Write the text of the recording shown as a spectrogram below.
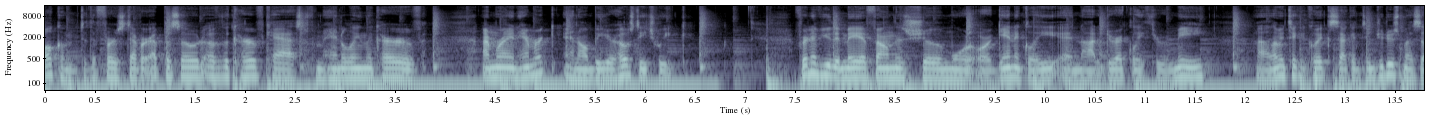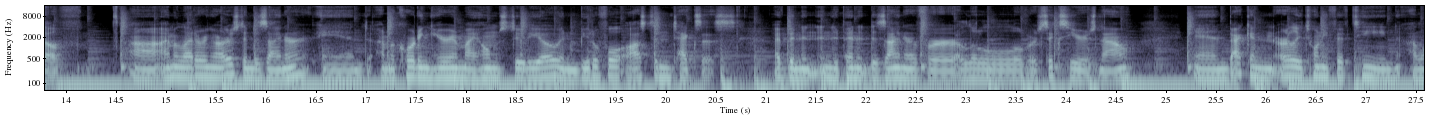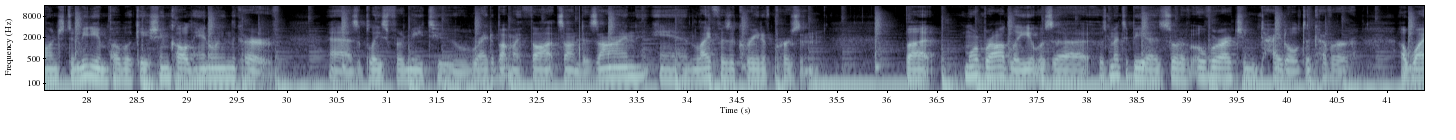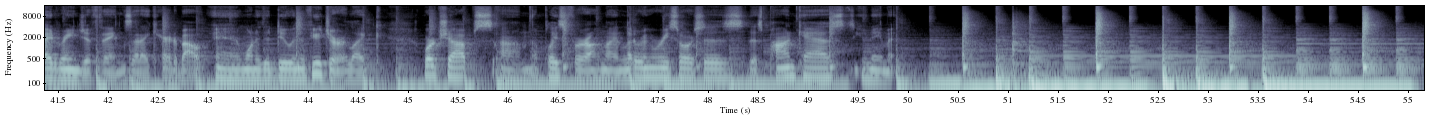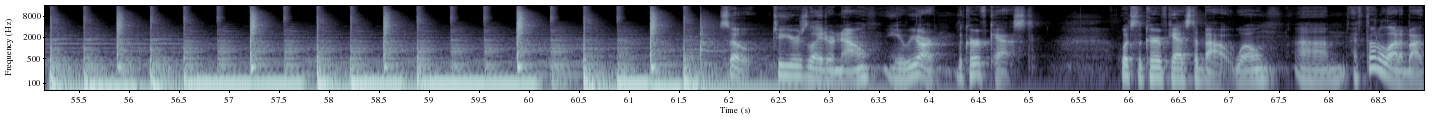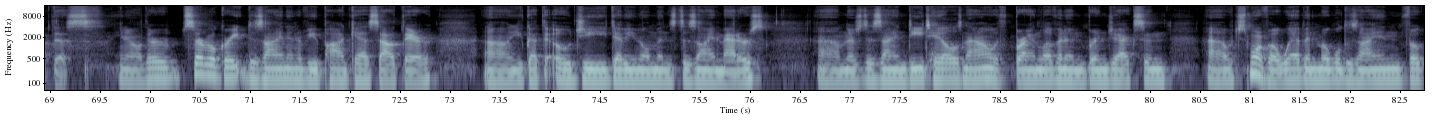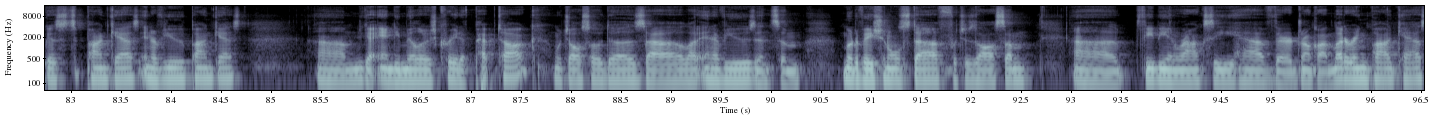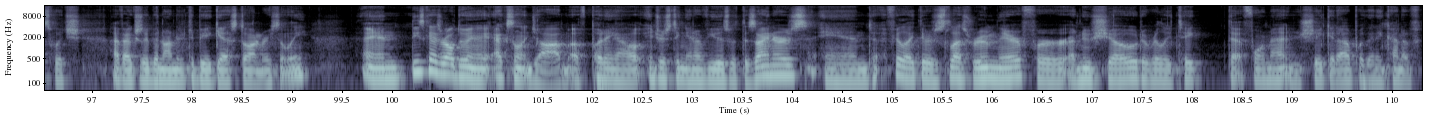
Welcome to the first ever episode of the Curve Cast from Handling the Curve. I'm Ryan Hamrick, and I'll be your host each week. For any of you that may have found this show more organically and not directly through me, uh, let me take a quick second to introduce myself. Uh, I'm a lettering artist and designer, and I'm recording here in my home studio in beautiful Austin, Texas. I've been an independent designer for a little over six years now, and back in early 2015, I launched a Medium publication called Handling the Curve as a place for me to write about my thoughts on design and life as a creative person. But more broadly, it was a it was meant to be a sort of overarching title to cover a wide range of things that I cared about and wanted to do in the future, like workshops, um, a place for online lettering resources, this podcast, you name it. So, two years later now, here we are, the Curvecast. What's the Curvecast about? Well, um, I've thought a lot about this. You know, there are several great design interview podcasts out there. Uh, you've got the OG Debbie Millman's Design Matters. Um, there's Design Details now with Brian Lovin and Bryn Jackson, uh, which is more of a web and mobile design focused podcast, interview podcast. Um, you got Andy Miller's Creative Pep Talk, which also does uh, a lot of interviews and some motivational stuff, which is awesome. Uh, Phoebe and Roxy have their Drunk on Lettering podcast, which I've actually been honored to be a guest on recently. And these guys are all doing an excellent job of putting out interesting interviews with designers. And I feel like there's less room there for a new show to really take that format and shake it up with any kind of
